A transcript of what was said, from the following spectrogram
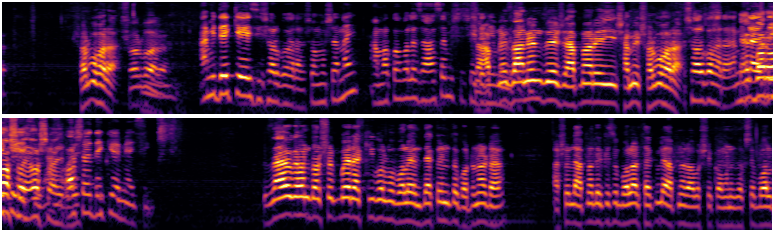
সর্বহারা? সর্বহারা। আমি দেখে এসেছি সর্বহারা সমস্যা নাই। আমার কপালে যা আছে আমি সেটা আপনি জানেন যে আপনার এই স্বামী সর্বহারা। সর্বহারা আমি একবার অসহায়, অসহায় অসহায় দেখে আমি আইছি। যাই হোক এখন দর্শক ভাইরা কি বলব বলেন? দেখলেন তো ঘটনাটা। আসলে আপনাদের কিছু বলার থাকলে আপনারা অবশ্যই কমেন্ট বক্সে বলবেন।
